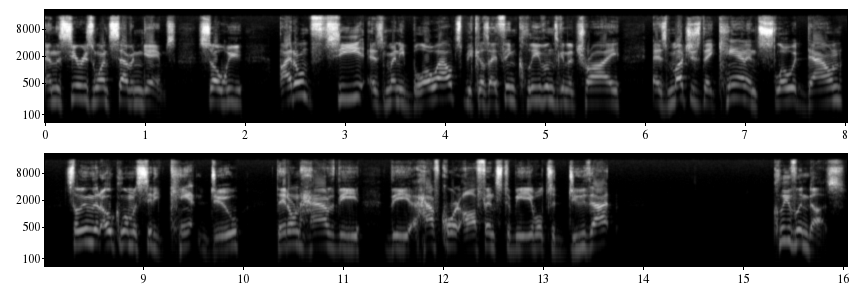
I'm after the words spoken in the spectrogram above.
And the series went seven games. So we, I don't see as many blowouts because I think Cleveland's going to try as much as they can and slow it down. Something that Oklahoma City can't do. They don't have the the half court offense to be able to do that. Cleveland does.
